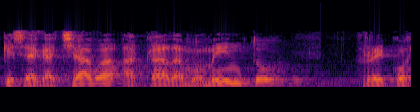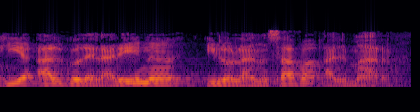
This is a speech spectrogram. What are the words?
que se agachaba a cada momento recogía algo de la arena y lo lanzaba al mar.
